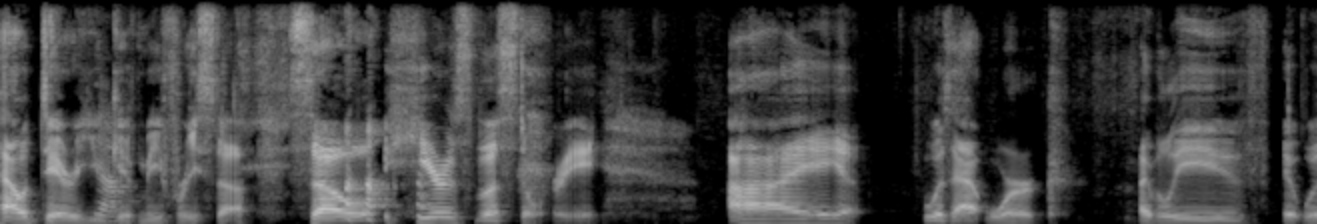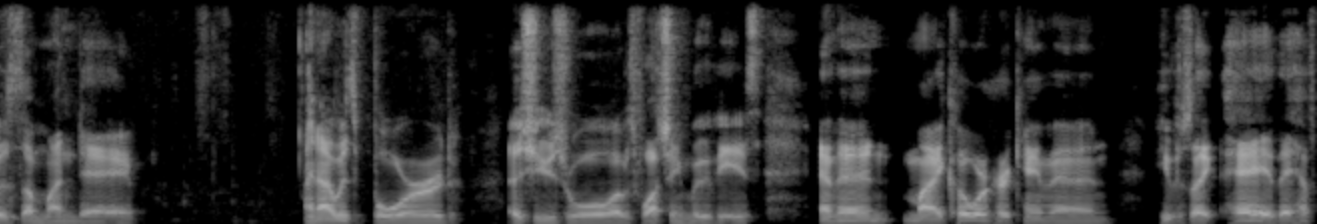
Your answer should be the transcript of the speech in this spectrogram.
How dare you Yeah. give me free stuff? So here's the story. I was at work. I believe it was a Monday. And I was bored as usual. I was watching movies. And then my coworker came in. He was like, "Hey, they have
